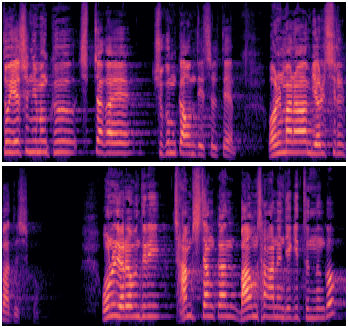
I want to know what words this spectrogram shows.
또 예수님은 그 십자가의 죽음 가운데 있을 때 얼마나 멸시를 받으시고 오늘 여러분들이 잠시 잠깐 마음 상하는 얘기 듣는 거?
